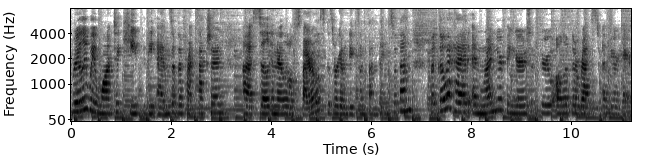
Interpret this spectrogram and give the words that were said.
really we want to keep the ends of the front section uh, still in their little spirals because we're going to do some fun things with them. But go ahead and run your fingers through all of the rest of your hair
